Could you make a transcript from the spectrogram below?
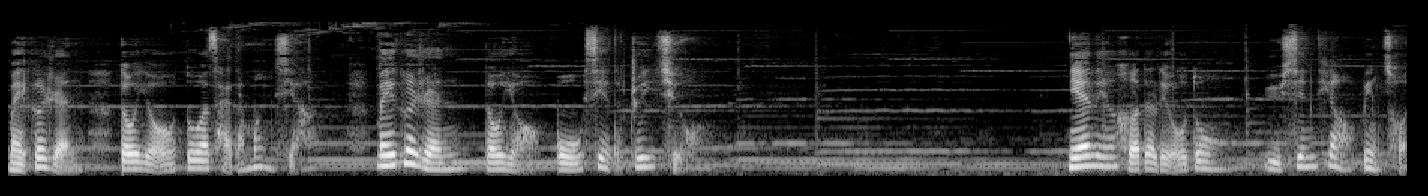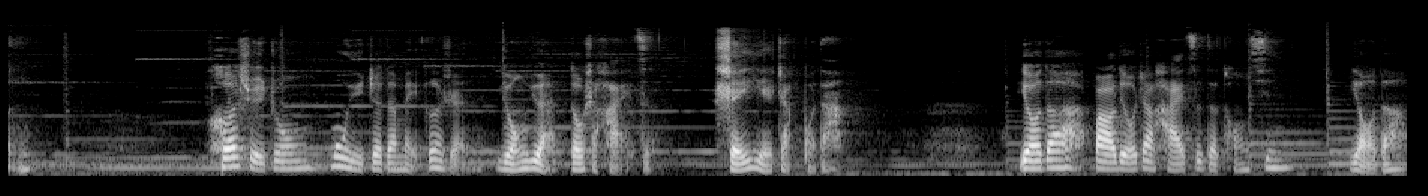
每个人都有多彩的梦想，每个人都有不懈的追求。年龄河的流动与心跳并存，河水中沐浴着的每个人永远都是孩子，谁也长不大。有的保留着孩子的童心，有的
